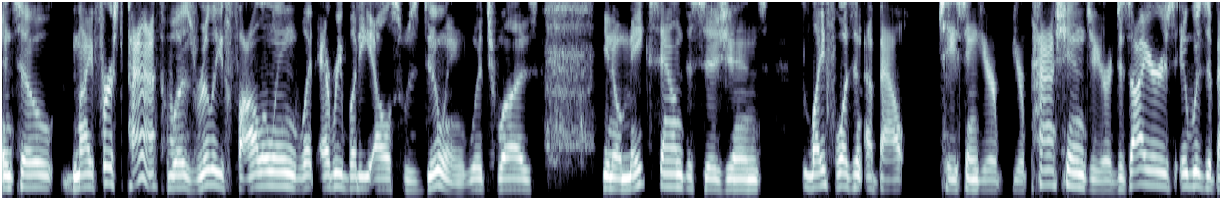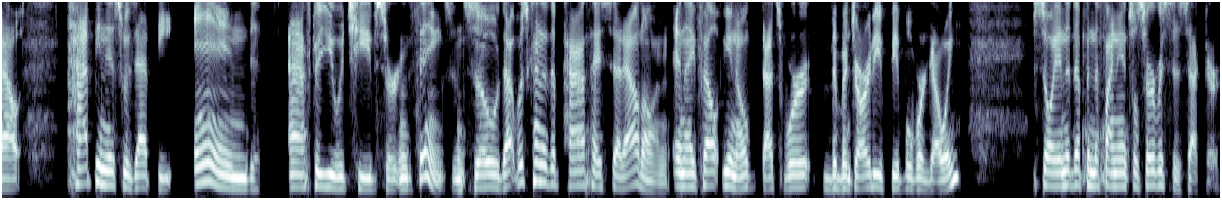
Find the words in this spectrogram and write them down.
And so my first path was really following what everybody else was doing, which was, you know, make sound decisions. Life wasn't about chasing your your passions or your desires. It was about happiness was at the end after you achieve certain things. And so that was kind of the path I set out on. And I felt, you know, that's where the majority of people were going. So I ended up in the financial services sector.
